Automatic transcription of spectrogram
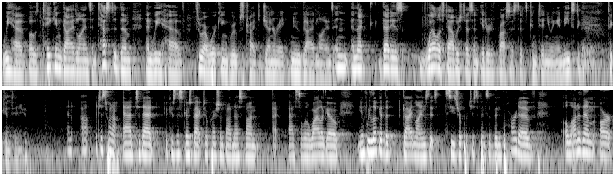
we have both taken guidelines and tested them, and we have, through our working groups, tried to generate new guidelines. And, and that, that is well established as an iterative process that's continuing and needs to, to continue. And uh, I just want to add to that, because this goes back to a question Bob Nussbaum asked a little while ago. You know, if we look at the guidelines that CSER participants have been part of, a lot of them are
